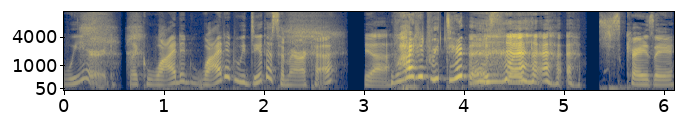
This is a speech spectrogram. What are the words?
weird. Like, why did why did we do this, America? Yeah. Why did we do this? Like, it's just crazy.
